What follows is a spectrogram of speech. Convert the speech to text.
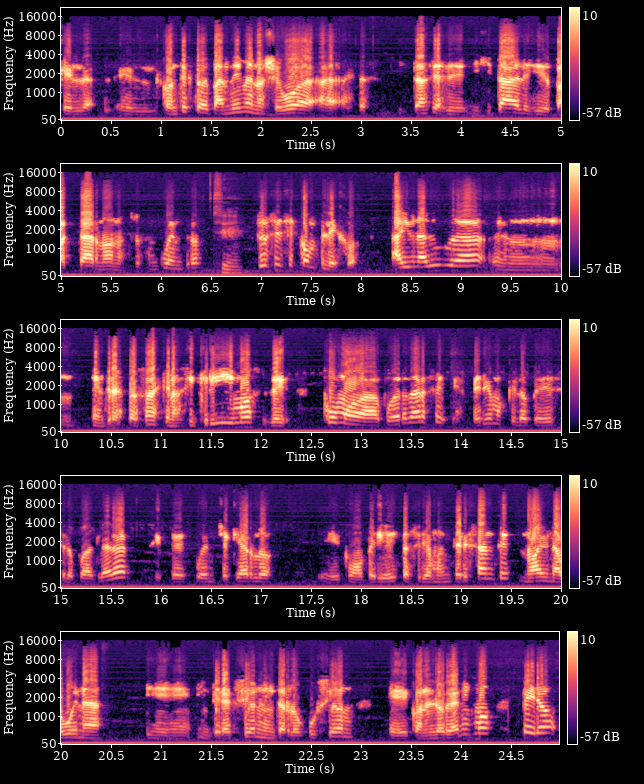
Que el, contexto de pandemia nos llevó a, a estas instancias digitales y de pactar ¿no? nuestros encuentros. Entonces es complejo. Hay una duda entre las personas que nos inscribimos de cómo va a poder darse. Esperemos que el OPD se lo pueda aclarar. Si ustedes pueden chequearlo eh, como periodistas sería muy interesante. No hay una buena eh, interacción, interlocución eh, con el organismo, pero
